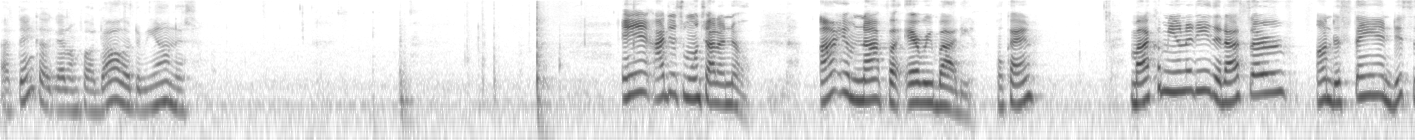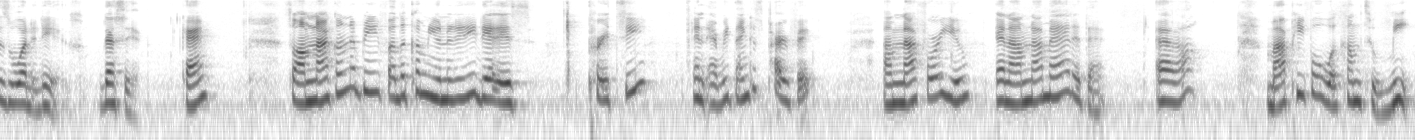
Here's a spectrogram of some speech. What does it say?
I think I got them for a dollar, to be honest. And I just want y'all to know, I am not for everybody, okay? My community that I serve understand this is what it is. That's it. Okay? So I'm not going to be for the community that is pretty and everything is perfect. I'm not for you. And I'm not mad at that at all. My people will come to me.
